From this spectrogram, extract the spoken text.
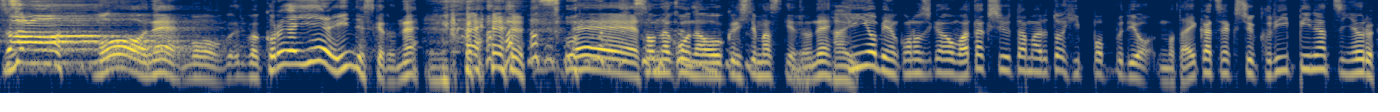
ゾンもうねもうまあこれが言えばいいんですけどね。えーそんなコーナーをお送りしてますけどね、はい。金曜日のこの時間は私宇多丸とヒップホップデュオもう大活躍中 Creepy Nuts による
